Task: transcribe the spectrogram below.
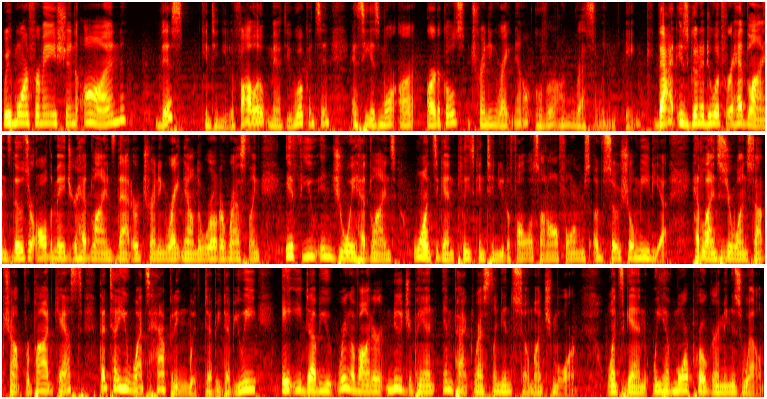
With more information on this, Continue to follow Matthew Wilkinson as he has more ar- articles trending right now over on Wrestling Inc. That is going to do it for headlines. Those are all the major headlines that are trending right now in the world of wrestling. If you enjoy headlines, once again, please continue to follow us on all forms of social media. Headlines is your one stop shop for podcasts that tell you what's happening with WWE, AEW, Ring of Honor, New Japan, Impact Wrestling, and so much more. Once again, we have more programming as well.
